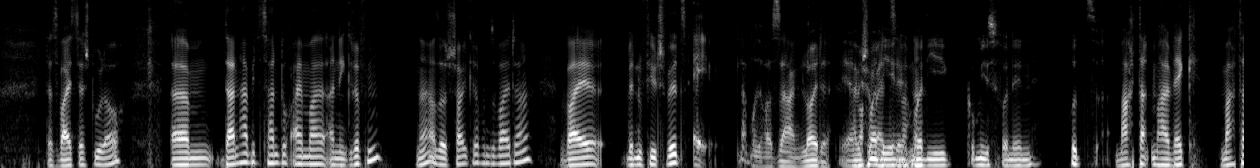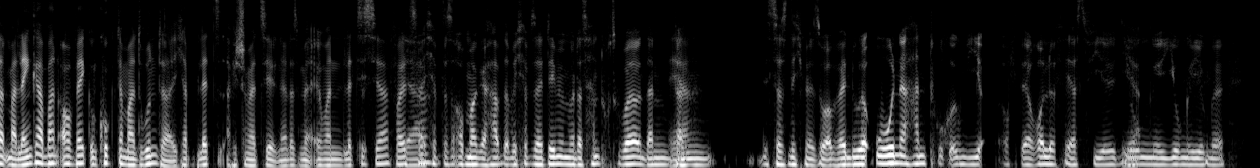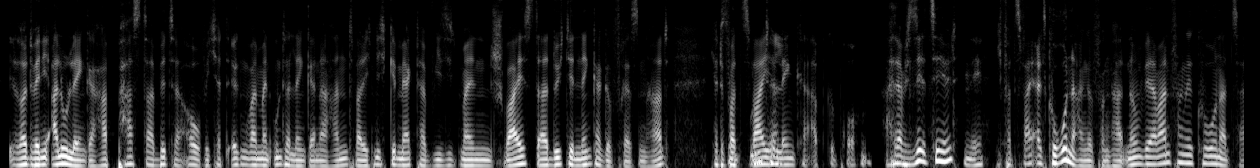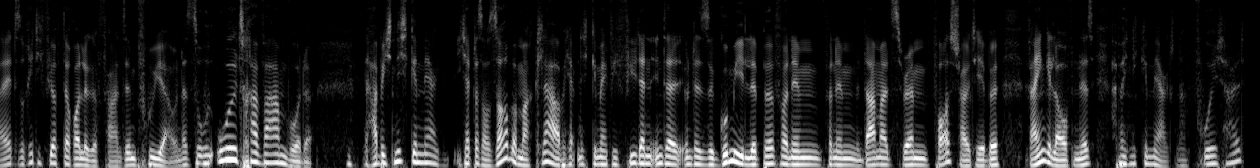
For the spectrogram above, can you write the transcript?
das weiß der Stuhl auch. Ähm, dann habe ich das Handtuch einmal an den Griffen, ne, also Schaltgriff und so weiter, weil wenn du viel schwitzt, ey, da muss ich was sagen, Leute, ja, hab ich schon mal erzählt, die, ne? mal die Gummis von den Hutz. Mach das mal weg. Mach das mal Lenkerband auch weg und guck da mal drunter. Ich habe letzt, hab ich schon mal erzählt, ne, dass mir irgendwann letztes Jahr, falls Ja, ich habe das auch mal gehabt, aber ich habe seitdem immer das Handtuch drüber und dann, ja. dann ist das nicht mehr so. Aber wenn du ohne Handtuch irgendwie auf der Rolle fährst, viel, Junge, ja. Junge, Junge. Leute, wenn ihr Alulenker habt, passt da bitte auf. Ich hatte irgendwann meinen Unterlenker in der Hand, weil ich nicht gemerkt habe, wie sich mein Schweiß da durch den Lenker gefressen hat. Ich hatte vor zwei Unterlenker abgebrochen. Ach, habe ich das nicht erzählt? Nee. Ich vor zwei, als Corona angefangen hat, ne, und wir am Anfang der Corona-Zeit so richtig viel auf der Rolle gefahren sind im Frühjahr und das so ultra warm wurde. Da habe ich nicht gemerkt, ich habe das auch sauber gemacht, klar, aber ich habe nicht gemerkt, wie viel dann unter, unter diese Gummilippe von dem, von dem damals RAM Force Schalthebel reingelaufen ist. Habe ich nicht gemerkt. Und dann fuhr ich halt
